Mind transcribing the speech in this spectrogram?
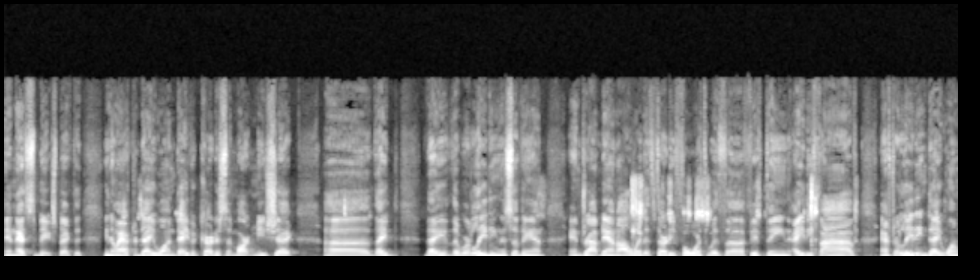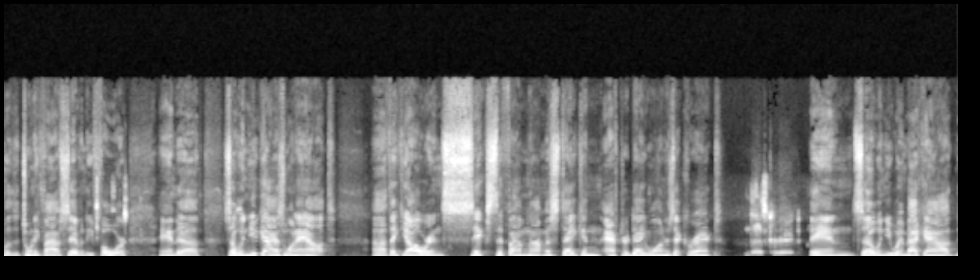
and, that's to be expected. You know, after day one, David Curtis and Mark Mushek, uh, they they they were leading this event and dropped down all the way to 34th with uh, 1585 after leading day one with the 2574. And uh, so when you guys went out, uh, I think y'all were in sixth, if I'm not mistaken, after day one. Is that correct? That's correct. And so when you went back out,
